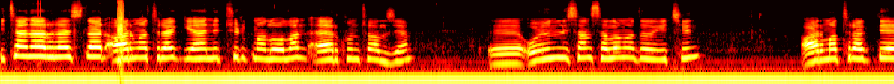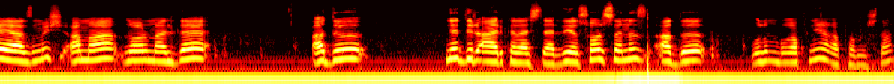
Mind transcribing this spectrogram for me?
Bir tane arkadaşlar Armatrak yani Türk malı olan Erkunt'u alacağım. Ee, oyun lisans alamadığı için Armatrak diye yazmış ama normalde adı nedir arkadaşlar diye sorsanız adı Oğlum bu kapı niye kapanmış lan?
